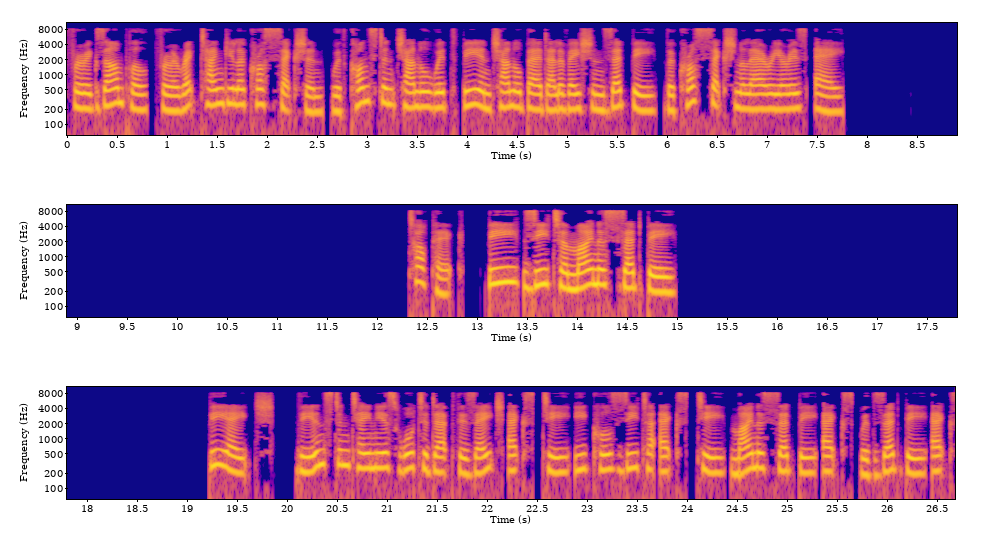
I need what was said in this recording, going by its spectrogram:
For example, for a rectangular cross-section, with constant channel width b and channel bed elevation zb, the cross-sectional area is, a. Topic B zeta minus ZB BH the instantaneous water depth is h x t equals zeta x t minus zb x with zb x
